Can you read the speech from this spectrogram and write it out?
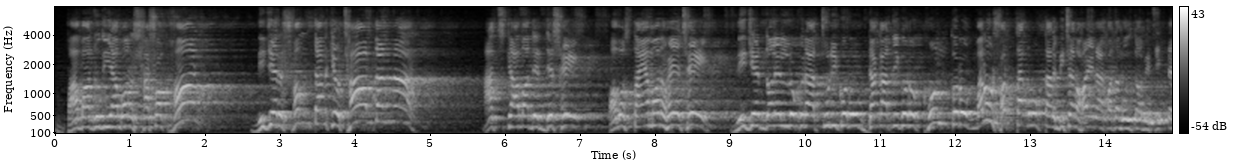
বাবা যদি এমন শাসক হন, নিজের সন্তানকেও ছাড় দেন না। আজকে আমাদের দেশে অবস্থা এমন হয়েছে, নিজের দলের লোকরা চুরি করুক, ডাকাতি করুক, খুন করুক, মানুষ হত্যা করুক, তার বিচার হয় না, কথা বলতে হবে, ঠিক না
